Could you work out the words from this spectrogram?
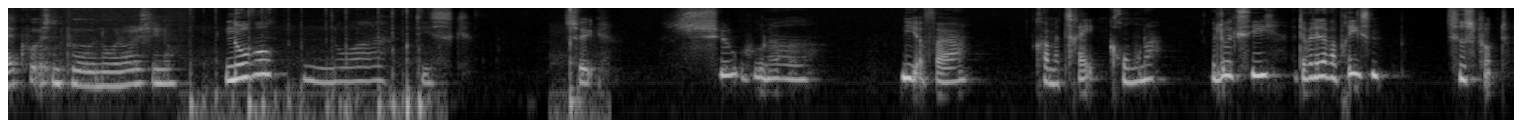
Hvad er kursen på Novo Nordisk lige nu? Novo Nordisk. søg. 749,3 kroner. Vil du ikke sige, at det var det, der var prisen? Tidspunkt.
